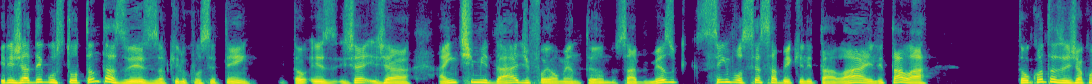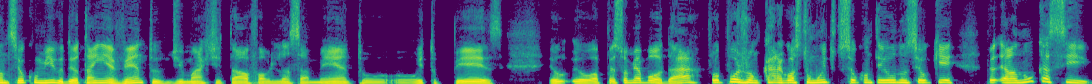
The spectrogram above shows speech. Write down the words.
ele já degustou tantas vezes aquilo que você tem, então já, já a intimidade foi aumentando, sabe? Mesmo sem você saber que ele está lá, ele está lá. Então, quantas vezes já aconteceu comigo de eu estar em evento de marketing digital, forma de lançamento, 8Ps, eu, eu, a pessoa me abordar, falou, pô, João, cara, gosto muito do seu conteúdo, não sei o quê. Ela nunca se,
